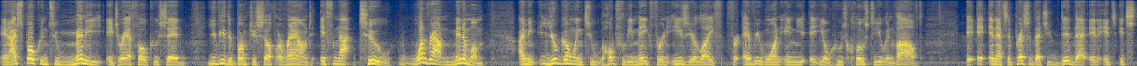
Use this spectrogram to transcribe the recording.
and I've spoken to many a draft folk who said you've either bumped yourself around, if not two, one round minimum, I mean, you're going to hopefully make for an easier life for everyone in eh, you know who's close to you involved, and that's impressive that you did that. And it's it's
